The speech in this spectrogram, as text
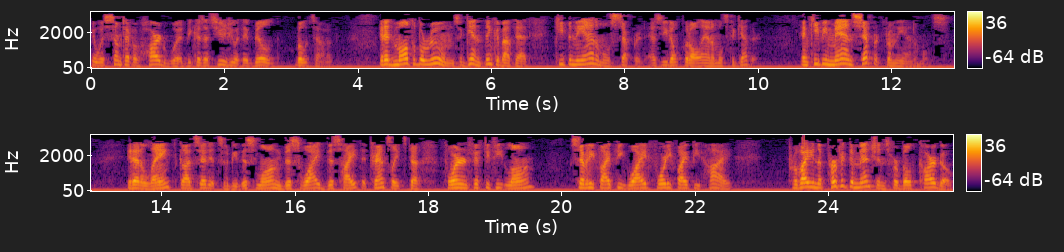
it was some type of hardwood, because that's usually what they build boats out of. It had multiple rooms. Again, think about that. Keeping the animals separate, as you don't put all animals together. And keeping man separate from the animals. It had a length. God said it's going to be this long, this wide, this height. It translates to 450 feet long, 75 feet wide, 45 feet high, providing the perfect dimensions for both cargo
